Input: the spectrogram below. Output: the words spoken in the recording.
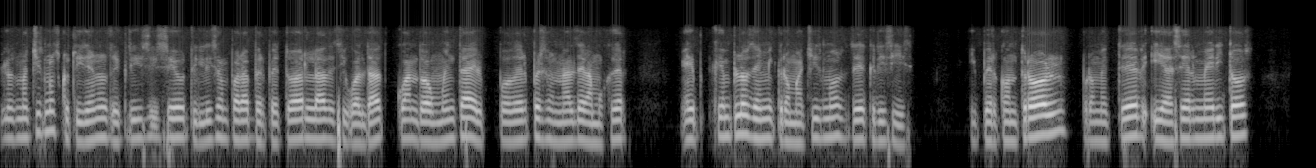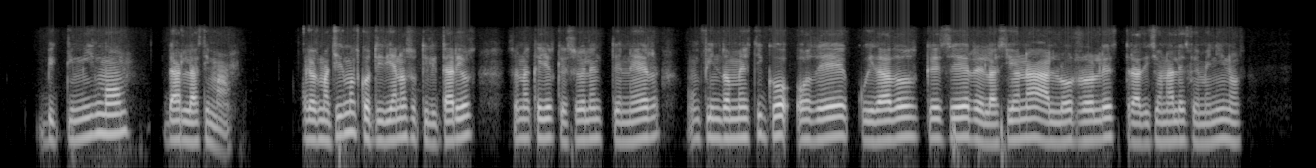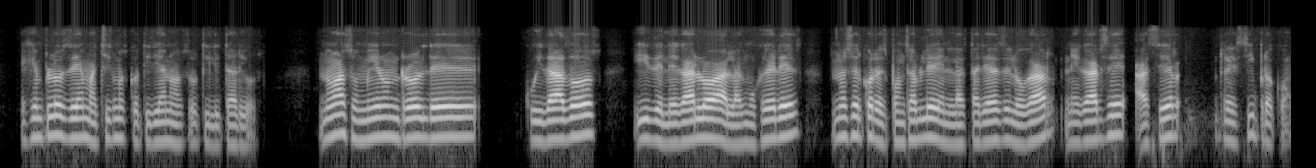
Los machismos cotidianos de crisis se utilizan para perpetuar la desigualdad cuando aumenta el poder personal de la mujer. Ejemplos de micromachismos de crisis: hipercontrol, prometer y hacer méritos, victimismo, dar lástima. Los machismos cotidianos utilitarios son aquellos que suelen tener un fin doméstico o de cuidados que se relaciona a los roles tradicionales femeninos. Ejemplos de machismos cotidianos utilitarios. No asumir un rol de cuidados y delegarlo a las mujeres, no ser corresponsable en las tareas del hogar, negarse a ser recíproco.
